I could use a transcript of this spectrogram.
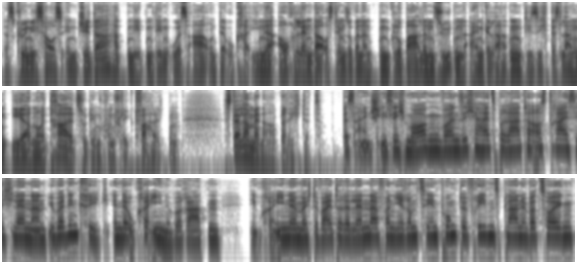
Das Königshaus in Jeddah hat neben den USA und der Ukraine auch Länder aus dem sogenannten globalen Süden eingeladen, die sich bislang eher neutral zu dem Konflikt verhalten. Stella Männer berichtet. Bis einschließlich morgen wollen Sicherheitsberater aus 30 Ländern über den Krieg in der Ukraine beraten. Die Ukraine möchte weitere Länder von ihrem Zehn-Punkte-Friedensplan überzeugen.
